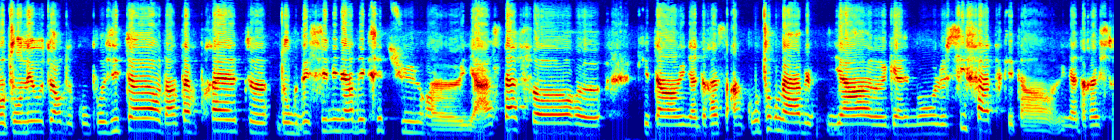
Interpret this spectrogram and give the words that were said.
Quand on est auteur de compositeur, d'interprète, donc des séminaires d'écriture, euh, il y a Astafor, euh, qui est une adresse incontournable. Il y a euh, également le CIFAP, qui est une adresse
